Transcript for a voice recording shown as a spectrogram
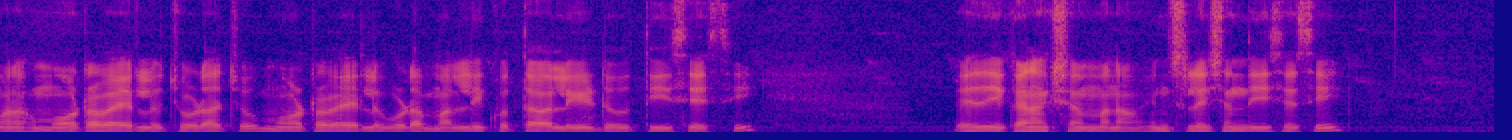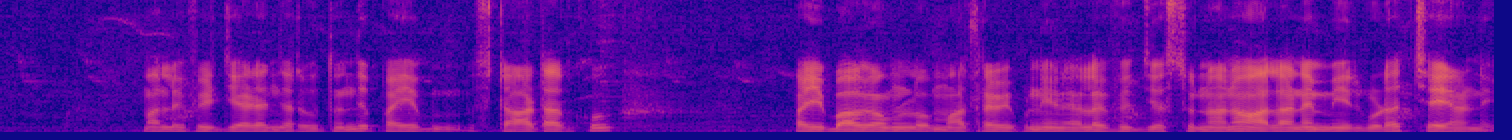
మనకు మోటార్ వైర్లు చూడవచ్చు మోటార్ వైర్లు కూడా మళ్ళీ కొత్త లీడ్ తీసేసి ఇది కనెక్షన్ మన ఇన్సులేషన్ తీసేసి మళ్ళీ ఫిట్ చేయడం జరుగుతుంది. పై స్టార్టర్కు పై భాగంలో మాత్రమే ఇప్పుడు నేను ఎలా ఫిట్ చేస్తున్నానో అలానే మీరు కూడా చేయండి.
